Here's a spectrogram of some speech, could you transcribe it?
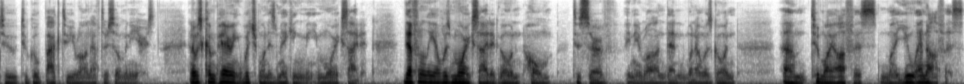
to, to go back to Iran after so many years. And I was comparing which one is making me more excited. Definitely, I was more excited going home to serve in Iran than when I was going um, to my office, my UN office.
